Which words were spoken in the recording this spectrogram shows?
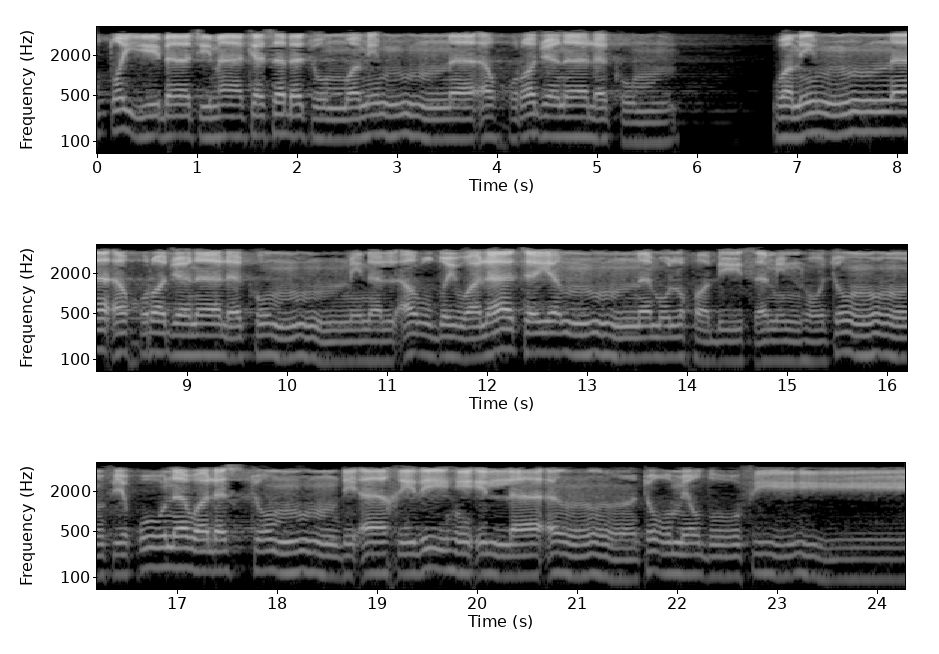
طيبات ما كسبتم ومما أخرجنا لكم وَمِمَّا أَخْرَجْنَا لَكُم مِّنَ الْأَرْضِ وَلَا تَيَمَّمُوا الْخَبِيثَ مِنْهُ تُنفِقُونَ وَلَسْتُم بِآخِذِيهِ إِلَّا أَن تُغْمِضُوا فِيهِ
